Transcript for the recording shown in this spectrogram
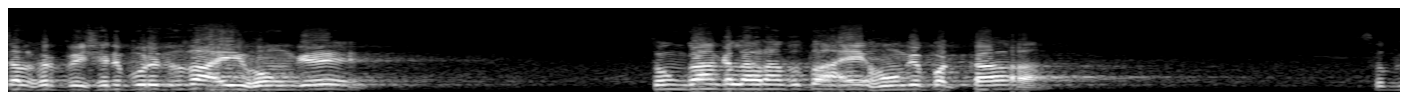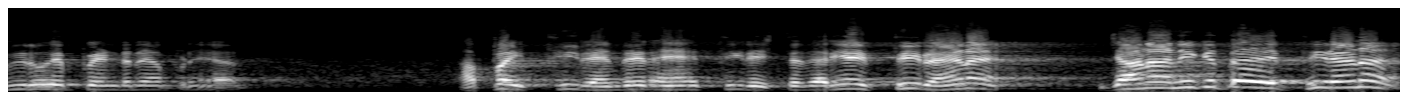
ਚਲ ਫਿਰ ਬਿਸ਼ਨਪੁਰੇ ਤੋਂ ਤਾਂ ਆਏ ਹੀ ਹੋਵੋਗੇ। ਤੁੰਗਾ ਕਲਾਰਾਂ ਤੋਂ ਤਾਂ ਆਏ ਹੋਵੋਗੇ ਪੱਕਾ। ਸੋ ਵੀਰੋ ਇਹ ਪਿੰਡ ਨੇ ਆਪਣੇ ਯਾਰ ਆਪਾਂ ਇੱਥੇ ਹੀ ਰਹਿੰਦੇ ਰਹੇ ਇੱਥੇ ਹੀ ਰਿਸ਼ਤੇਦਾਰੀਆਂ, ਇੱਥੇ ਹੀ ਰਹਿਣਾ ਜਾਣਾ ਨਹੀਂ ਕਿਤੇ, ਇੱਥੇ ਹੀ ਰਹਿਣਾ ਹੈ।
